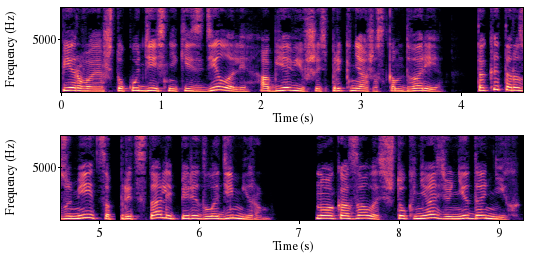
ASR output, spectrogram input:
Первое, что кудесники сделали, объявившись при княжеском дворе, так это, разумеется, предстали перед Владимиром. Но оказалось, что князю не до них,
